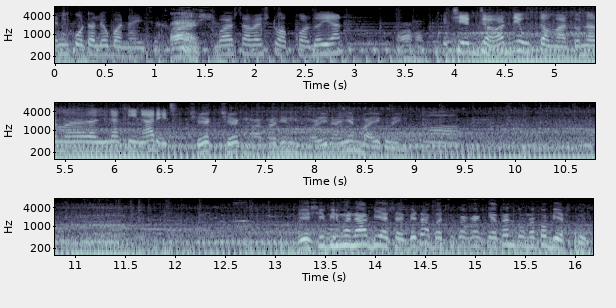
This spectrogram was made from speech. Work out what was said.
એની પોટલીઓ બનાવી છે. બસ હવે સ્ટોપ કરી દો યાર. છેક જવા દેવું તમારે તો નર્મદા નદીના કિનારે છે છેક છેક માતાજીને મળીને આવીએ ને બાઈક લઈને. જેસીબીમાં ના બેસાય. બેટા બચુ કાકા કહેતા ને તો નતો બેસતો જ.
